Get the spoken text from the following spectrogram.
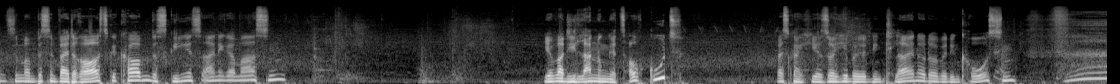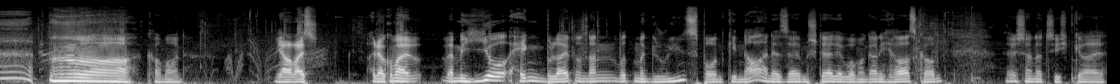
Jetzt sind wir ein bisschen weit rausgekommen. Das ging jetzt einigermaßen. Hier war die Landung jetzt auch gut. Weiß gar nicht, hier soll ich über den kleinen oder über den großen? Oh, come on. Ja, weiß. Alter, guck mal, wenn man hier hängen bleibt und dann wird man gerespawnt, genau an derselben Stelle, wo man gar nicht rauskommt, ist dann natürlich geil.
